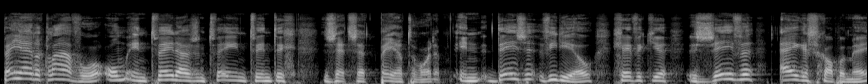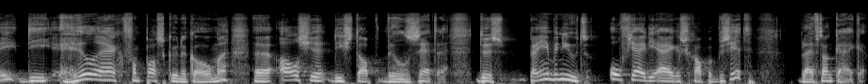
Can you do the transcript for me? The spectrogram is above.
Ben jij er klaar voor om in 2022 ZZP'er te worden? In deze video geef ik je zeven eigenschappen mee die heel erg van pas kunnen komen uh, als je die stap wil zetten. Dus ben je benieuwd of jij die eigenschappen bezit? Blijf dan kijken.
